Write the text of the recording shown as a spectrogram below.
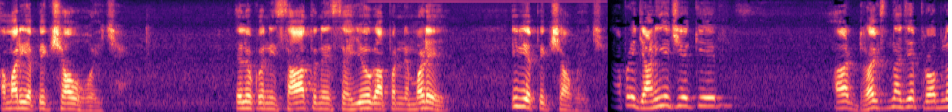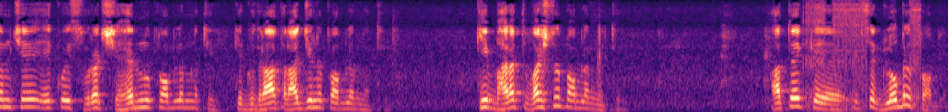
અમારી અપેક્ષાઓ હોય છે. એ લોકોની સાથ અને સહયોગ આપણને મળે એવી અપેક્ષા હોય છે. આપણે જાણીએ છીએ કે આ ડ્રગ્સના જે પ્રોબ્લેમ છે એ કોઈ સુરત શહેરનું પ્રોબ્લેમ નથી, કે ગુજરાત રાજ્યનું પ્રોબ્લેમ નથી, કે ભારત વર્ષનો પ્રોબ્લેમ નથી. આ તો એક ઇટ્સ અ ગ્લોબલ પ્રોબ્લેમ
